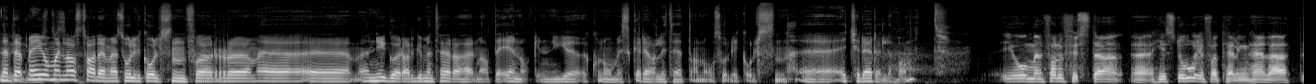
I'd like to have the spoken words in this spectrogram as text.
Nettopp, men jo, men la oss ta det med Solvik-Olsen, for uh, uh, Nygaard argumenterer her med at det er noen nye økonomiske realiteter nå, Solvik-Olsen. Uh, er ikke det relevant? Jo, men for det første, historiefortellingen her er at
